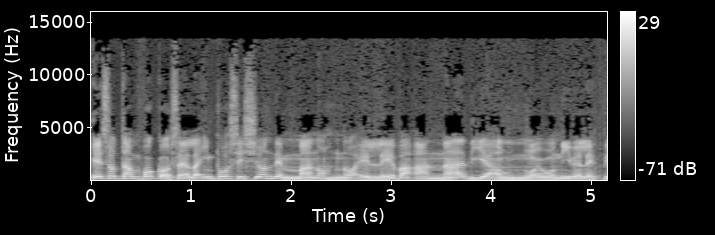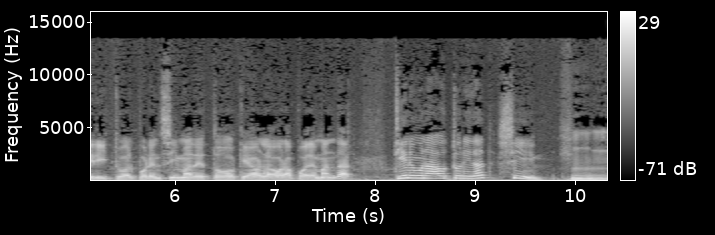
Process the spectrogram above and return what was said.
eso tampoco, o sea, la imposición de manos no eleva a nadie a un nuevo nivel espiritual por encima de todo que ahora, ahora puede mandar. ¿Tiene una autoridad? Sí. Hmm.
